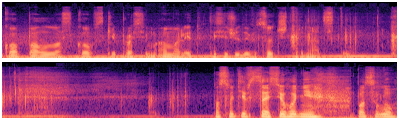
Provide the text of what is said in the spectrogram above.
Копал Ласковський. Просім молитві. 1914. По суті, все. Сьогодні по селу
